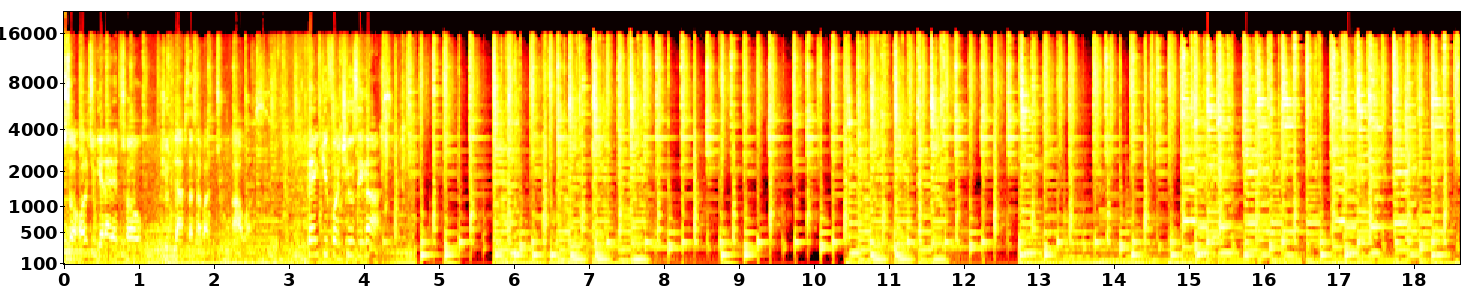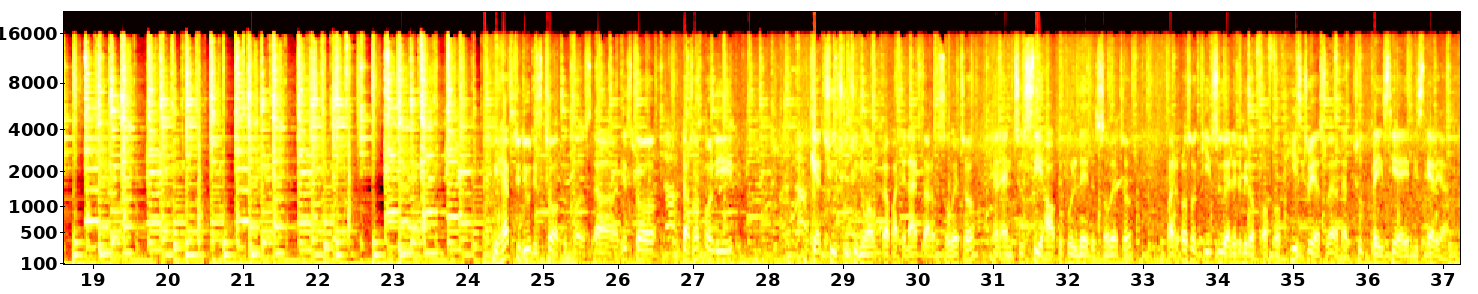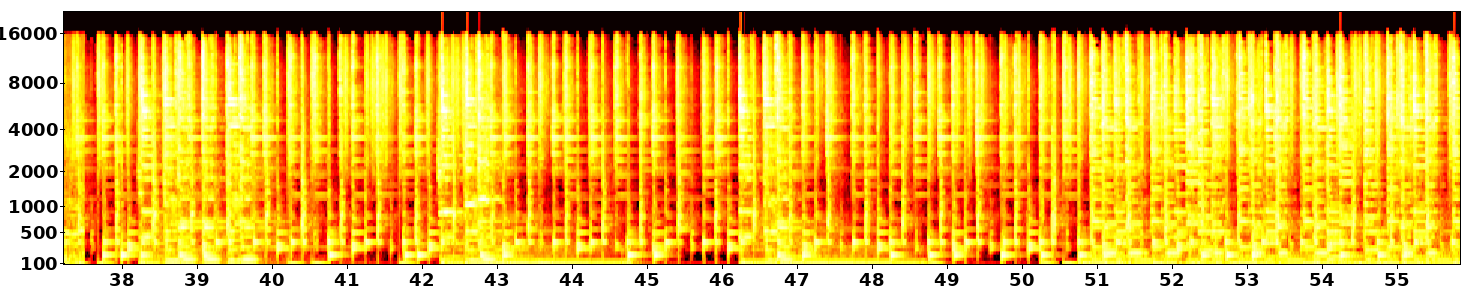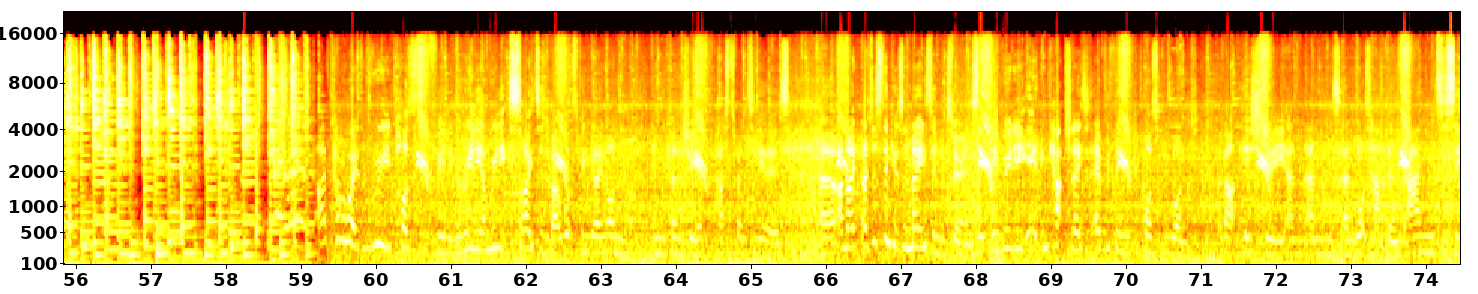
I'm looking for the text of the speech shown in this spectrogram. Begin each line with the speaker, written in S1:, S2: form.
S1: So altogether the tour should last us about two hours. Thank you for choosing us. We have to do this tour because uh, this tour does not only get you to, to know about the lifestyle of Soweto and, and to see how people live in Soweto, but it also gives you a little bit of, of, of history as well that took place here in this area.
S2: With a really positive feeling. I really, I'm really excited about what's been going on in the country over the past 20 years, uh, and I, I just think it was an amazing experience. It, it really it encapsulated everything you could possibly want about the history and, and, and what's happened, and to see!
